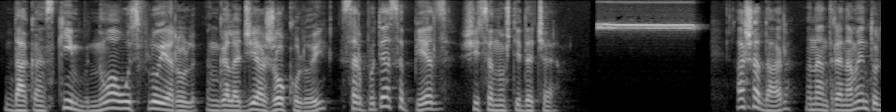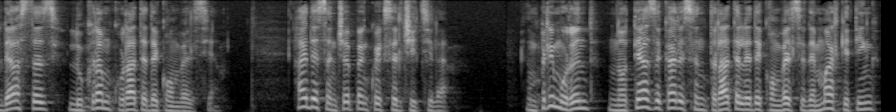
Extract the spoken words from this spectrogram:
Dacă în schimb nu auzi fluierul în gălăgia jocului, s-ar putea să pierzi și să nu știi de ce. Așadar, în antrenamentul de astăzi lucrăm cu rate de conversie. Haideți să începem cu exercițiile. În primul rând, notează care sunt ratele de conversie de marketing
